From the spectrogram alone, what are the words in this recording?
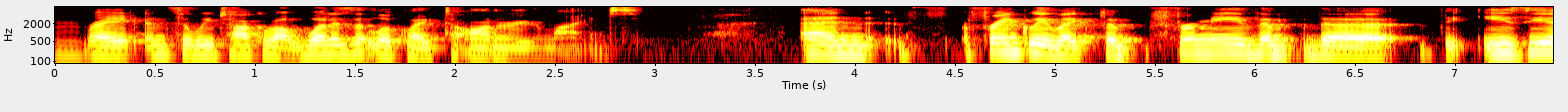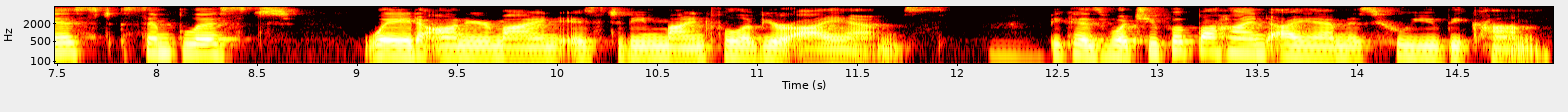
mm. right? And so we talk about what does it look like to honor your mind and f- frankly like the for me the the the easiest simplest way to honor your mind is to be mindful of your i ams mm. because what you put behind i am is who you become.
